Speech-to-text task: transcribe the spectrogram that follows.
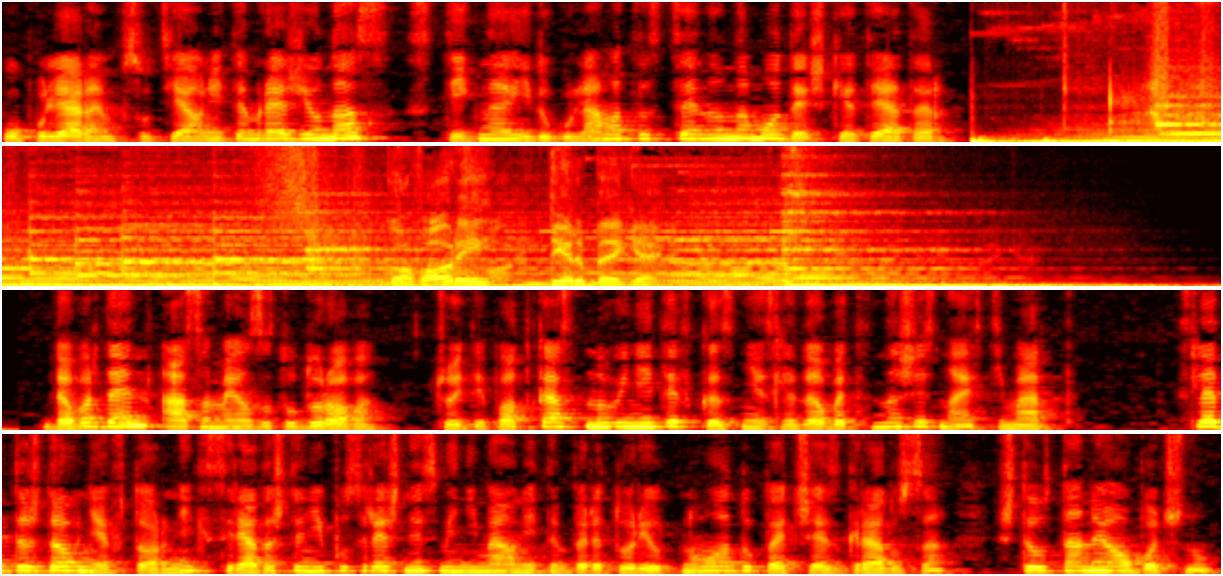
популярен в социалните мрежи у нас, стигна и до голямата сцена на младежкия театър. Говори Дирбеге. Добър ден, аз съм Елза Тодорова. Чуйте подкаст новините в късния следобед на 16 март. След дъждовния вторник, сряда ще ни посрещне с минимални температури от 0 до 5-6 градуса. Ще остане облачно.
